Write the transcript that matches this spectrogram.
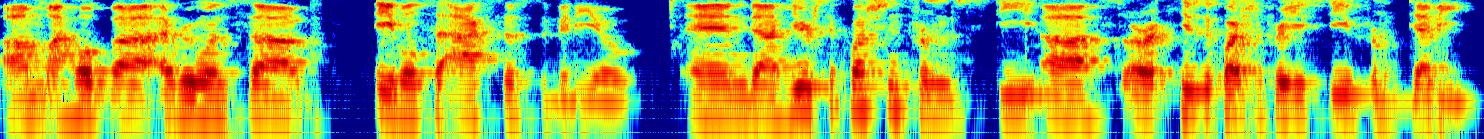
um, I hope uh, everyone's uh, able to access the video. And here's a question from Steve. or here's a question for you, Steve, from Debbie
